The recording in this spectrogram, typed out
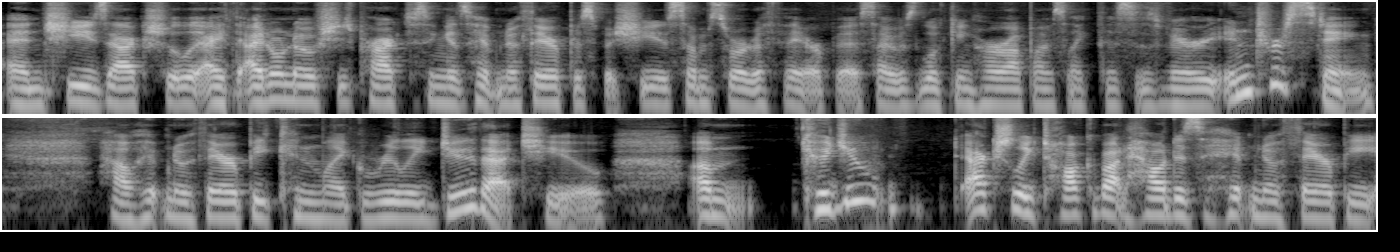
and she's actually I, I don't know if she's practicing as a hypnotherapist but she is some sort of therapist. I was looking her up. I was like this is very interesting how hypnotherapy can like really do that to you. Um could you actually talk about how does hypnotherapy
